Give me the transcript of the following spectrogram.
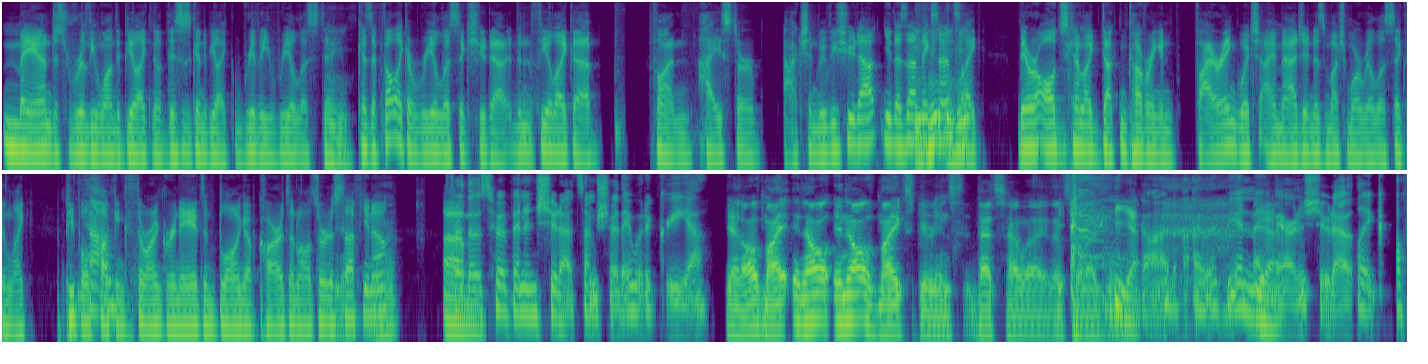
man just really wanted to be like no this is going to be like really realistic Mm. because it felt like a realistic shootout it didn't feel like a fun heist or action movie shootout you does that make Mhm, sense mhm. like they were all just kind of like ducking, covering, and firing, which I imagine is much more realistic than like people Yeah. fucking throwing grenades and blowing up cards and all that sort of Yeah, stuff. You know, uh-huh. For Um, those who have been in shootouts, I'm sure they would agree. Yeah. Yeah, in all of my in all in all of my experience, that's how I that's what I Yeah. Oh my God, I would be a nightmare in a shootout. Like, oh.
